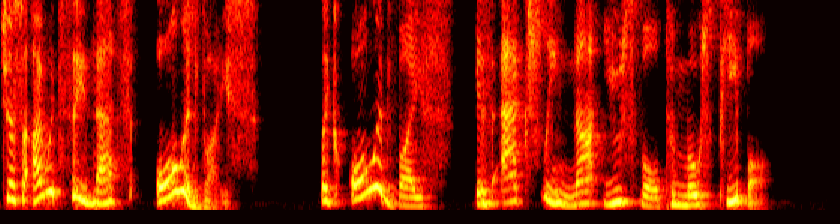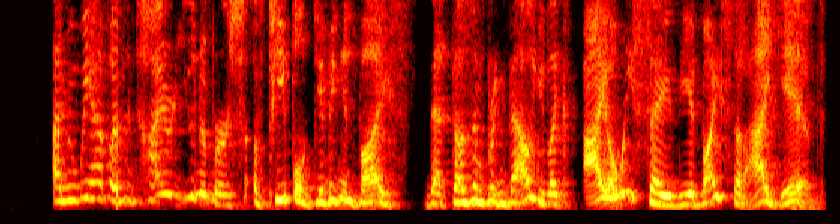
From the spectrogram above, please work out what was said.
Just, I would say that's all advice. Like, all advice is actually not useful to most people. I mean, we have an entire universe of people giving advice that doesn't bring value. Like, I always say the advice that I give,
